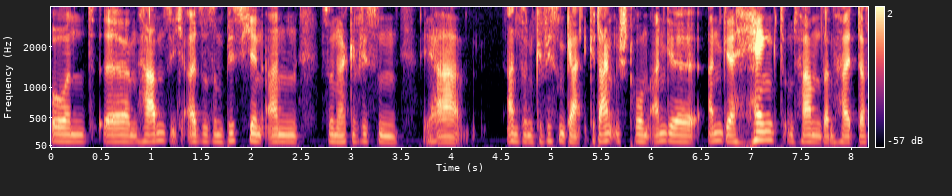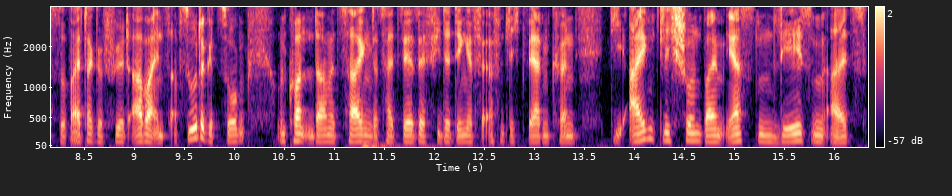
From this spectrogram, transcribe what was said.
und ähm, haben sich also so ein bisschen an so einer gewissen, ja, an so einen gewissen Gedankenstrom ange angehängt und haben dann halt das so weitergeführt, aber ins Absurde gezogen und konnten damit zeigen, dass halt sehr, sehr viele Dinge veröffentlicht werden können, die eigentlich schon beim ersten Lesen als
